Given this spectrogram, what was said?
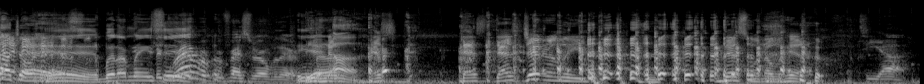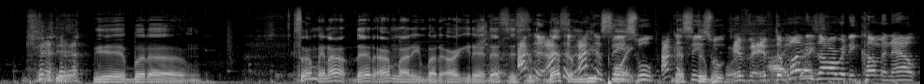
caught your ass. yeah, but I mean, the shit. grammar professor over there. you Yeah, know, nah. That's that's that's generally this one over here. T.I. Yeah, but um. So I mean, I, that I'm not even about to argue that. That's just I a, can, that's I, a can- I mute can see point. swoop. I can That's see swoop. point. If if the money's already coming out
